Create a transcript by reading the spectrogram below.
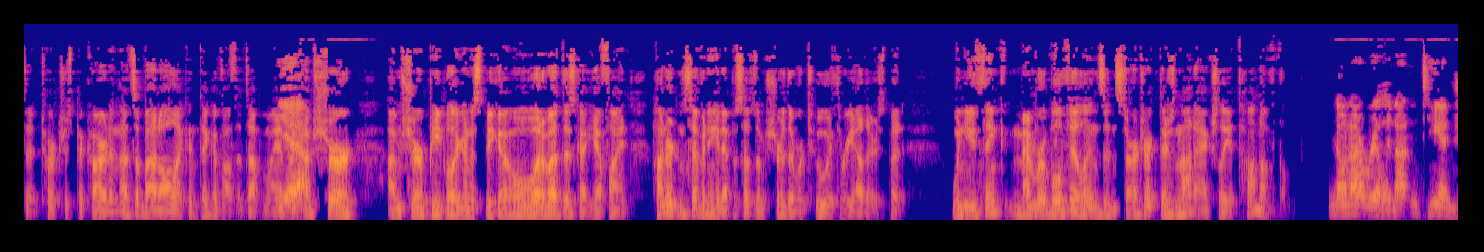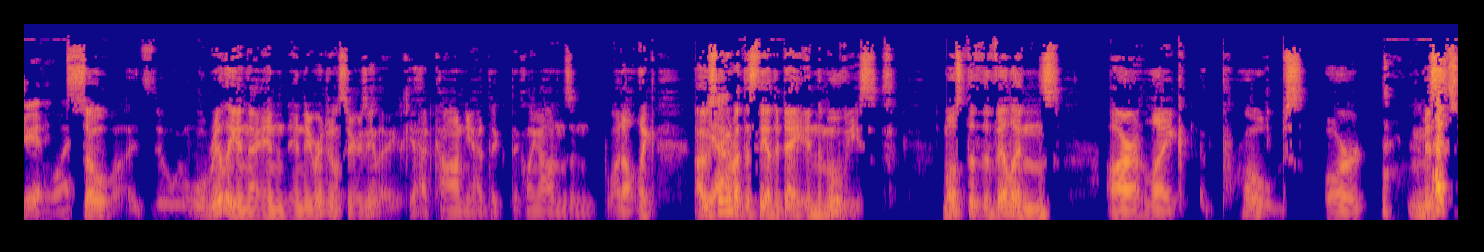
that tortures Picard, and that's about all I can think of off the top of my head. Like, I'm sure I'm sure people are going to speak. Oh, what about this guy? Yeah, fine. 178 episodes. I'm sure there were two or three others, but when you think memorable villains in Star Trek, there's not actually a ton of them. No, not really. Not in TNG anyway. So, uh, really, in the in, in the original series either, you had Khan, you had the, the Klingons, and what else? Like, I was Yeah. thinking about this the other day. In the movies, most of the villains are like probes or mis- That's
